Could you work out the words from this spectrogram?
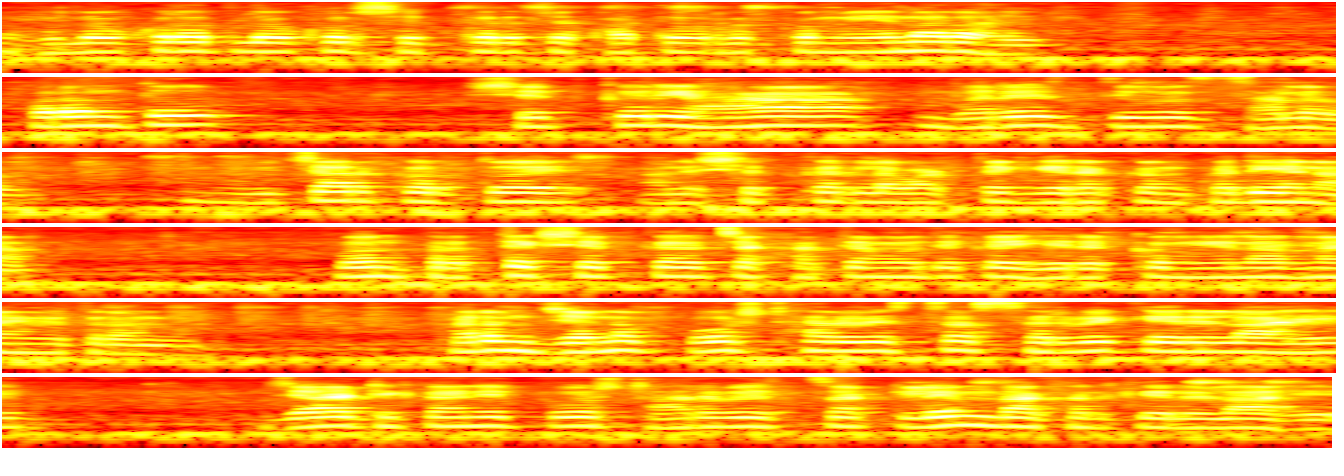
ही लवकरात लवकर शेतकऱ्याच्या खात्यावर रक्कम येणार आहे. परंतु शेतकरी हा बरेच दिवस झालं विचार करतोय आणि शेतकऱ्याला वाटतं की रक्कम कधी येणार? पण प्रत्येक शेतकऱ्याच्या खात्यामध्ये काही ही रक्कम येणार नाही मित्रांनो. कारण ज्यानं पोस्ट हार्वेस्टचा सर्वे केलेला आहे ज्या ठिकाणी पोस्ट हार्वेस्टचा क्लेम दाखल केलेला आहे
